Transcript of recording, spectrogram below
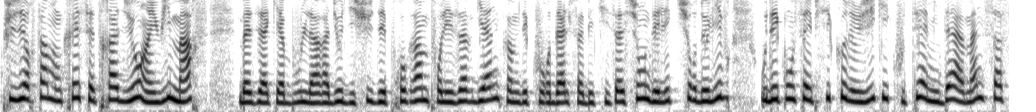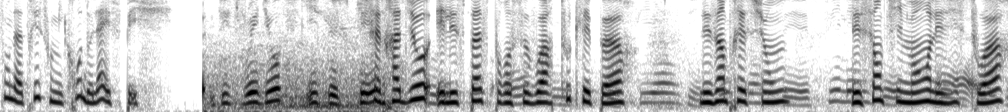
plusieurs femmes ont créé cette radio un 8 mars. Basée à Kaboul, la radio diffuse des programmes pour les Afghanes comme des cours d'alphabétisation, des lectures de livres ou des conseils psychologiques. Écoutez Amida Aman, sa fondatrice au micro de l'AFP. Cette radio est l'espace pour recevoir toutes les peurs, les impressions, les sentiments, les histoires,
